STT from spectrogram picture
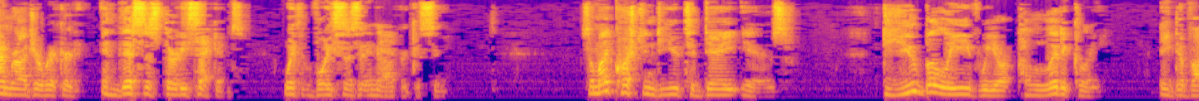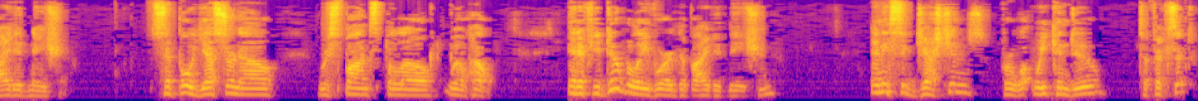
I'm Roger Rickard, and this is 30 Seconds with Voices in Advocacy. So my question to you today is, do you believe we are politically a divided nation? Simple yes or no response below will help. And if you do believe we're a divided nation, any suggestions for what we can do to fix it?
